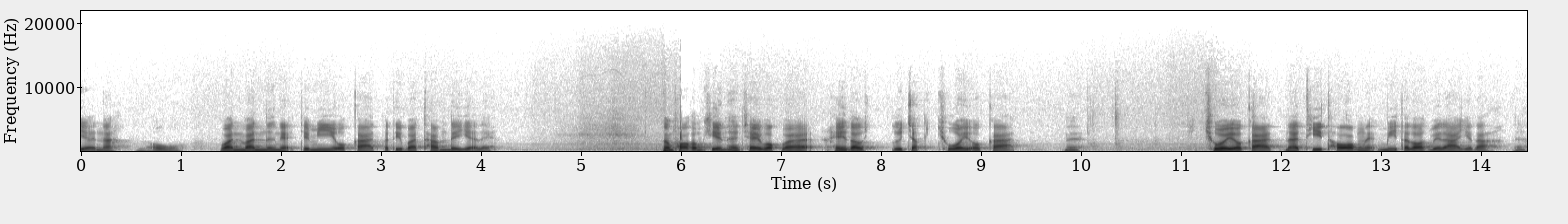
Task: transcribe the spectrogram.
เยอะๆนะโอ้ วันวันหนึ่งเนี่ย จะมีโอกาสปฏิบัติธรรมได้เยอะเลยหลวงพ่อคำเขียนท่านใช้บอกว่า ให้เรารู้จักฉวยโอกาสนะฉวยโอกาสนาทีทองเนี่ย มีตลอดเวลาอยู่แล้วนะ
